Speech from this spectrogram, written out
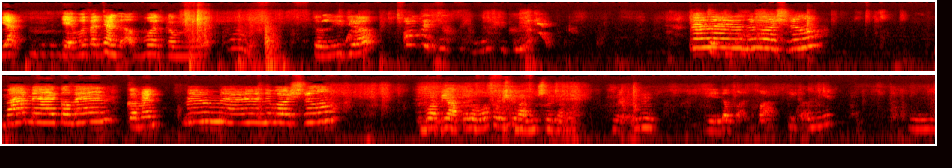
यार ये बहुत अच्छा गा- बहुत कम है। जल्दी जाओ मैम मैं in the washroom. Ma'am, may I come in? कम इन Ma'am, may I in the washroom? वो अभी आते होगा फिर उसके बाद में सो जाना ये तो है हम्म,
